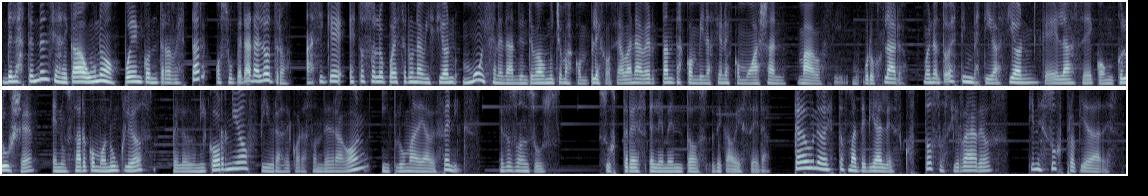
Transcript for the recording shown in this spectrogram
De las tendencias de cada uno pueden contrarrestar o superar al otro. Así que esto solo puede ser una visión muy general de un tema mucho más complejo. O sea, van a haber tantas combinaciones como hayan magos y brujos. Claro. Bueno, toda esta investigación que él hace concluye en usar como núcleos pelo de unicornio, fibras de corazón de dragón y pluma de ave fénix. Esos son sus, sus tres elementos de cabecera. Cada uno de estos materiales costosos y raros tiene sus propiedades.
